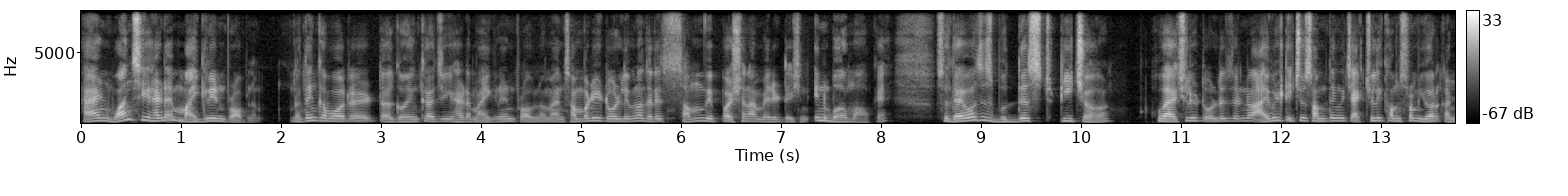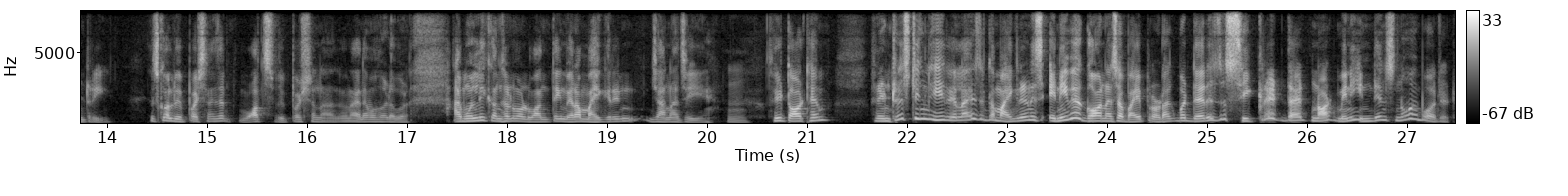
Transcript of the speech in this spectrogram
And once he had a migraine problem. Now think about it. Uh, Goenkaji had a migraine problem, and somebody told him, you know, there is some Vipassana meditation in Burma. Okay, so there was this Buddhist teacher who actually told us that, you know, I will teach you something which actually comes from your country. It's called Vipassana. I said, what's Vipassana? I never heard about it. I'm only concerned about one thing. Mera migraine jana chahiye. So he taught him. And interestingly, he realized that the migraine is anyway gone as a byproduct, but there is a secret that not many Indians know about it.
